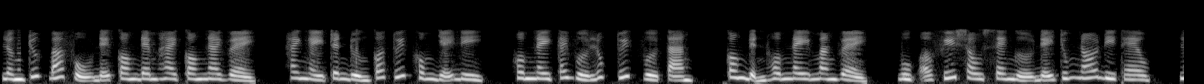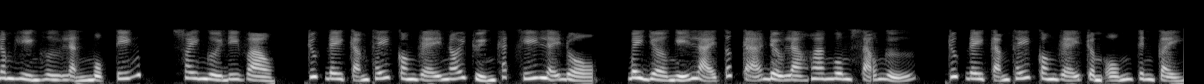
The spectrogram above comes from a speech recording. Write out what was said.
lần trước bá phụ để con đem hai con nai về, hai ngày trên đường có tuyết không dễ đi, hôm nay cái vừa lúc tuyết vừa tàn, con định hôm nay mang về, buộc ở phía sau xe ngựa để chúng nó đi theo. Lâm Hiền hừ lạnh một tiếng, xoay người đi vào, trước đây cảm thấy con rể nói chuyện khách khí lễ độ, bây giờ nghĩ lại tất cả đều là hoa ngôn xảo ngữ, trước đây cảm thấy con rể trầm ổn tin cậy,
